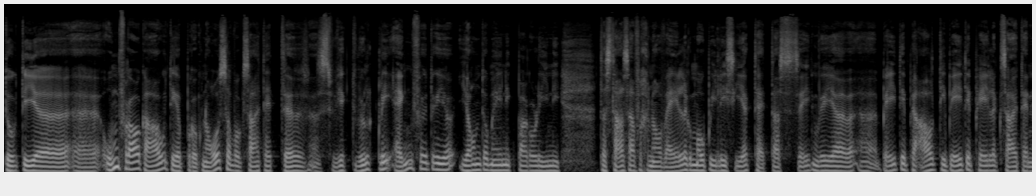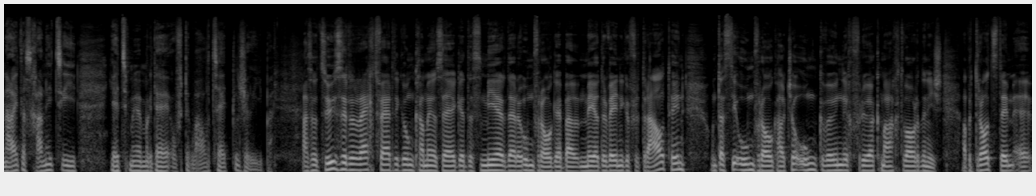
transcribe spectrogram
durch die äh, Umfrage auch, die Prognose, die gesagt hat, äh, es wird wirklich eng für den Jan Domenic Parolini, dass das einfach noch Wähler mobilisiert hat. Dass irgendwie äh, BDP, alte BDPler gesagt haben, nein, das kann nicht sein, jetzt müssen wir den auf den Wahlzettel schreiben. Also zu unserer Rechtfertigung kann man ja sagen, dass wir der Umfrage eben mehr oder weniger vertraut haben und dass die Umfrage halt schon ungewöhnlich früh gemacht worden ist. Aber trotzdem, äh,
